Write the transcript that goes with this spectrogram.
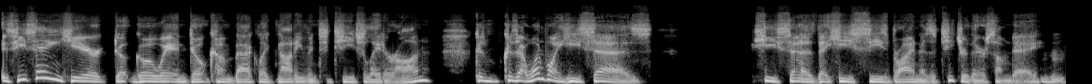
is he saying here, go, go away and don't come back, like not even to teach later on? Because because at one point he says he says that he sees Brian as a teacher there someday, Mhm.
